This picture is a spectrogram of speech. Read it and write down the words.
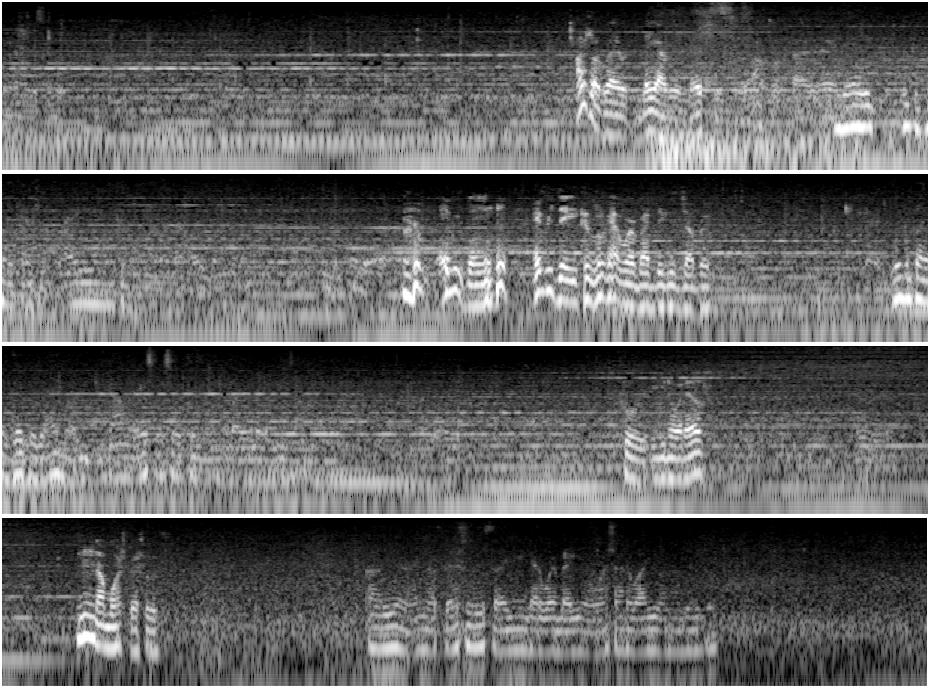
I'm so glad they got rid of that shit. So I'm so tired of that. Yeah, we, we could play Capture the Flag, we could do that. everything, everything, because we got to worry about niggas jumping. We can play exactly the game, but domination shit, because nobody really use it. Cool. You know what else? Mm, no more specialists. Oh yeah, and no specialist, so uh, you ain't gotta worry about getting one shot while you on the vehicle.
